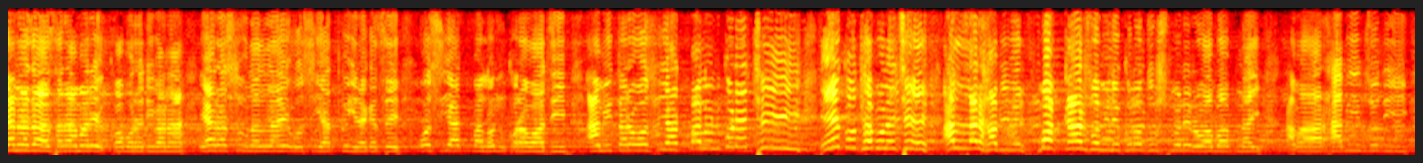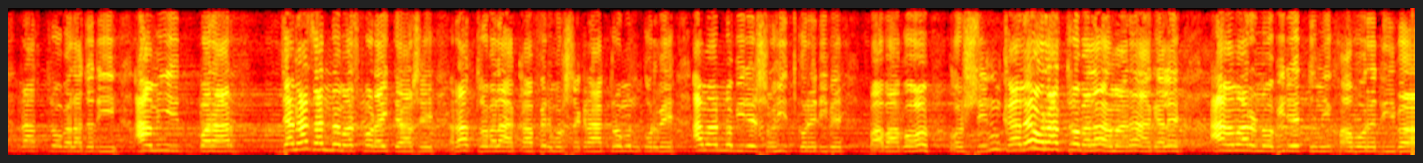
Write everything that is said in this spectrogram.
জানাজা ছাড়া আমারে কবর দিবা না। ইয়া রাসূলুল্লাহ, ওসিয়াত কইরা গেছে, ওসিয়াত পালন করা ওয়াজিব। আমি তার ওসিয়াত পালন করেছি, এ কথা বলেছে, আল্লাহর হাবিবের মক্কার জমিনে কোনো দুশ্মনের অভাব নাই। আমার হাবিব যদি রাত্রবেলা যদি আমি বারার জানাজার নামাজ পড়াইতে আসে, রাত্রবেলা কাফের মোর্শেকরা আক্রমণ করবে, আমার নবীরে শহীদ করে দিবে। বাবা গো কশিন কালেও রাত্রবেলা মারা গেলে আমার নবীরে তুমি খবর দিবা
